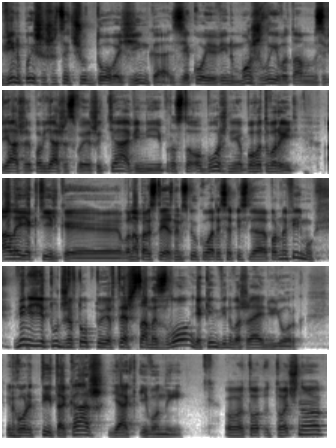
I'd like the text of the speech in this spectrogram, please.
Він пише, що це чудова жінка, з якою він, можливо, там зв'яже, пов'яже своє життя, він її просто обожнює, боготворить. Але як тільки вона перестає з ним спілкуватися після порнофільму, він її тут же втоптує в те ж саме зло, яким він вважає Нью-Йорк. Він говорить: ти така ж, як і вони. О, то, Точно,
